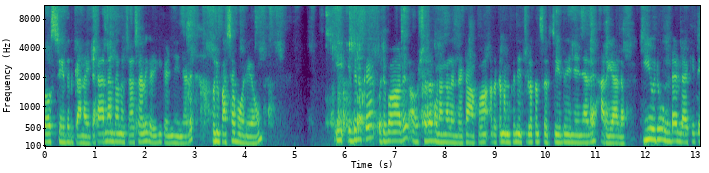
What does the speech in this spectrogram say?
റോസ്റ്റ് ചെയ്തെടുക്കാനായിട്ട്. കാരണം എന്താണെന്ന് വെച്ചാൽ അശാളി കഴുകി കഴിഞ്ഞ് കഴിഞ്ഞാൽ ഒരു പശ പോലെയാവും. ഈ ഇതിനൊക്കെ ഒരുപാട് ഔഷധ ഗുണങ്ങളുണ്ട് കേട്ടോ. അപ്പോൾ അതൊക്കെ നമുക്ക് നെറ്റിലൊക്കെ സെർച്ച് ചെയ്ത് കഴിഞ്ഞ് കഴിഞ്ഞാൽ അറിയാമല്ലോ ഈ ഒരു ഉണ്ട ഉണ്ടാക്കിയിട്ട്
